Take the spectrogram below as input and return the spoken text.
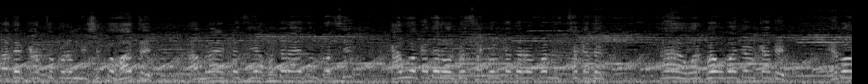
তাদের কার্যক্রম নিষিদ্ধ হতে আমরা একটা জিয়াফতের আয়োজন করছি। কাউয়া কাদের ওরফে ছাগল কাদের, ওরফে লুচ্ছা কাদের হ্যাঁ ওরফে ওবায়দুল কাদের এবং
